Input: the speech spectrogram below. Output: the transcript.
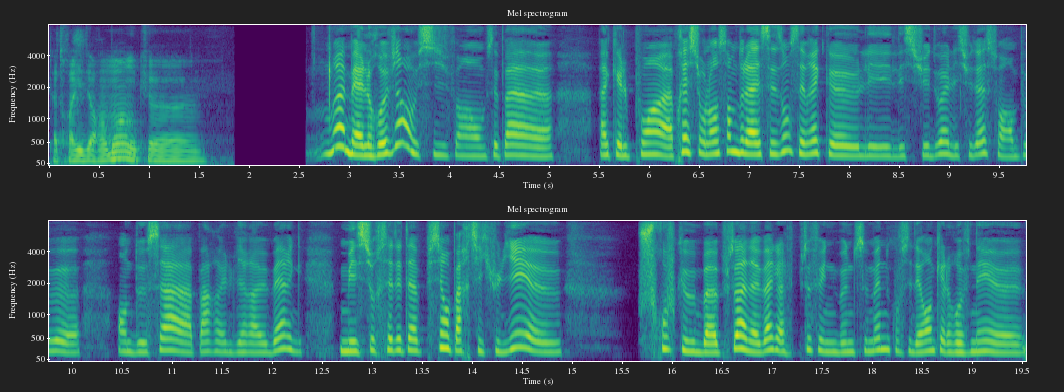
t'as trois leaders en moins, donc. Ouais, mais elle revient aussi. Enfin, on sait pas à quel point. Après, sur l'ensemble de la saison, c'est vrai que les, les Suédois et les Suédoises sont un peu euh, en deçà, à part Elvira Heuberg. Mais sur cette étape-ci en particulier, euh, je trouve que bah, plutôt Anna Heuberg a plutôt fait une bonne semaine, considérant qu'elle revenait euh,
